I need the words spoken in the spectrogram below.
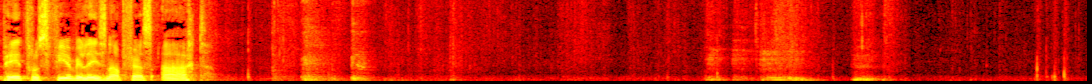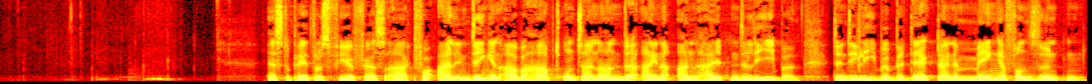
Petrus 4, wir lesen ab Vers 8. 1. Petrus 4, Vers 8. Vor allen Dingen aber habt untereinander eine anhaltende Liebe, denn die Liebe bedeckt eine Menge von Sünden.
